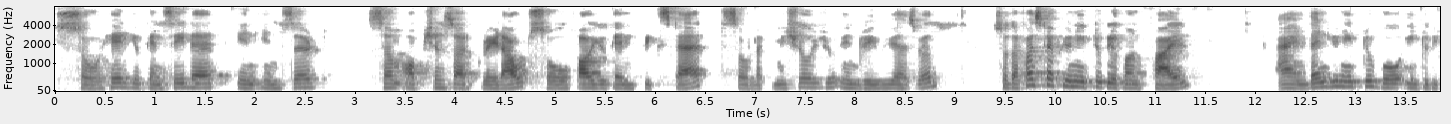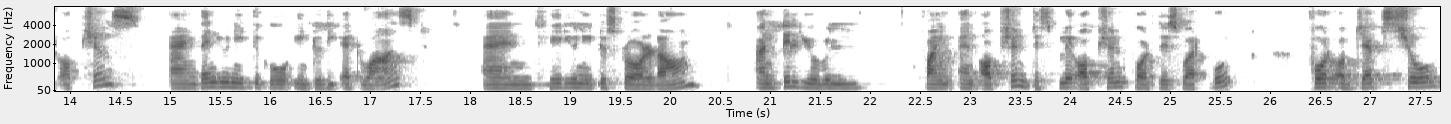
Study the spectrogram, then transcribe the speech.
So here you can see that in insert some options are grayed out. So how you can fix that? So let me show you in review as well. So the first step you need to click on file and then you need to go into the options and then you need to go into the advanced and here you need to scroll down until you will find an option display option for this workbook. For objects show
